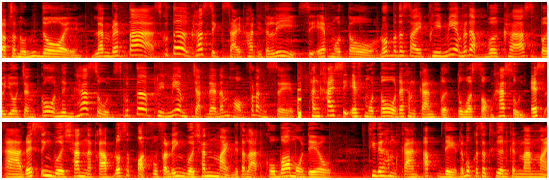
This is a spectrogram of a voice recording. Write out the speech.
นับสนุนโดย l a m b r e t t a สกูตเตอร์คลาสสิกสายพันธุ์อิตาลี CF Moto รถมอเตอร์ไซค์พรีเมียมระดับเวอร์คลาสเปอร์โยจังโก้150 สกูตเตอร์พรีเมียมจากแดนน้ำหอมฝรั่งเศส ทางค่าย CF Moto ได้ทำการเปิดตัว 250 SR Racing Version นะครับ รถสปอร์ตฟูลฟ r ริงเวอร์ชันใหม่ในตลาด Global Model ที่ได้ทำการอัปเดตระบบกระสะเทือนกันมาใหม่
